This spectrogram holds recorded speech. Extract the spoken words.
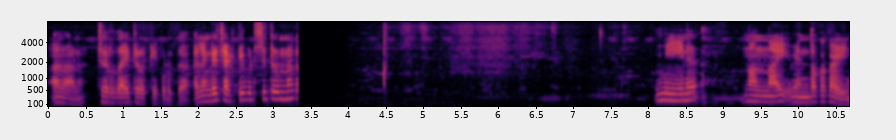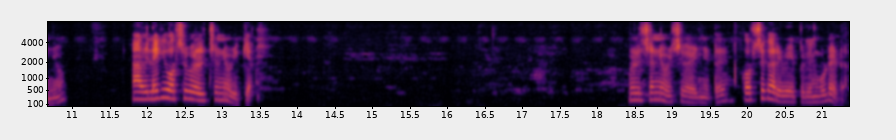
അതാണ്. ചെറുതായിട്ട് ഇളക്കി കൊടുക്കുക അല്ലെങ്കിൽ ചട്ടി പിടിച്ചിട്ടൊന്ന് മീൻ നന്നായി വെന്തൊക്കെ കഴിഞ്ഞു. അതിലേക്ക് കുറച്ച് വെളിച്ചെണ്ണ ഒഴിക്കാം. വെളിച്ചെണ്ണ ഒഴിച്ച് കഴിഞ്ഞിട്ട് കുറച്ച് കറിവേപ്പിലയും കൂടെ ഇടുക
